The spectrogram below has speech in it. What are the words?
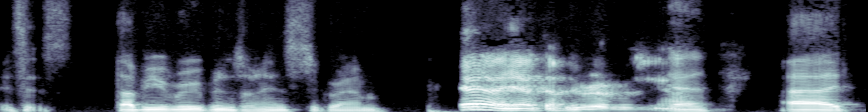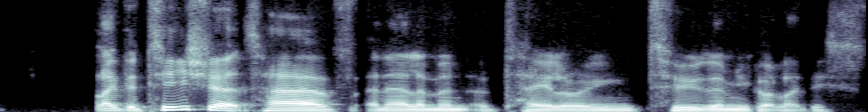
is it w rubens on instagram yeah yeah w rubens yeah, yeah. Uh, like the t-shirts have an element of tailoring to them you've got like this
